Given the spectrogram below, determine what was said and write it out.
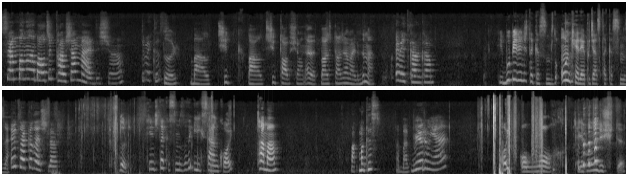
Sen bana balçık tavşan verdin şu an. Değil mi kız? Dur. Balçık, balçık tavşan. Evet balçık tavşan verdim değil mi? Evet kankam. Bu birinci takasımızda 10 kere yapacağız takasımızı. Evet arkadaşlar. Dur. İkinci takasımızda da ilk sen koy. Tamam. Bakma kız. Bakmıyorum ya. Ay Allah. Telefonum düştü.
